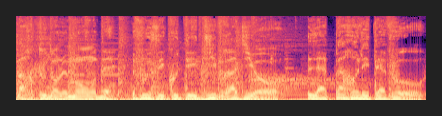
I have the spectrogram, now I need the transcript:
Partout dans le monde, vous écoutez Div Radio. La parole est à vous.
